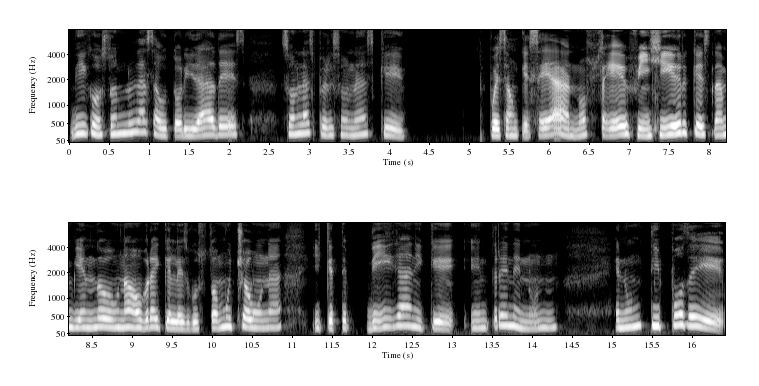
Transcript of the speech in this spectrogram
Digo, son las autoridades, son las personas que pues aunque sea, no sé, fingir que están viendo una obra y que les gustó mucho una y que te digan y que entren en un en un tipo de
